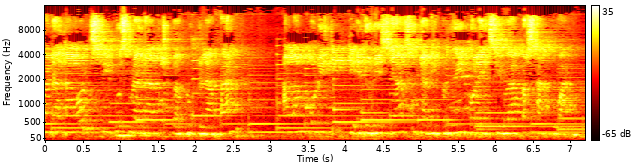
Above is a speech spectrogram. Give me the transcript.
Pada tahun 1928, alam politik di Indonesia sudah dipenuhi oleh jiwa persatuan.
